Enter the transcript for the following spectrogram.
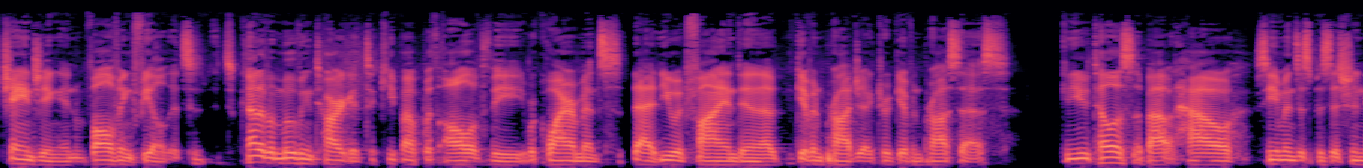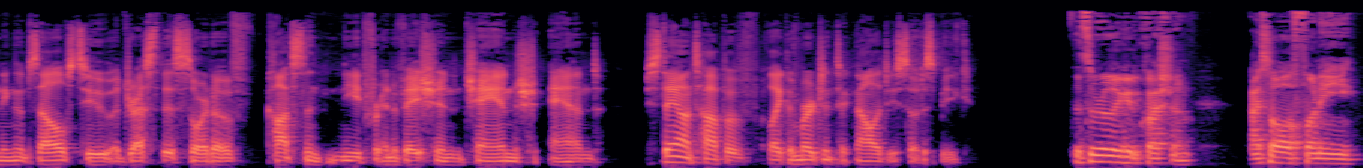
changing and evolving field. It's it's kind of a moving target to keep up with all of the requirements that you would find in a given project or given process. Can you tell us about how Siemens is positioning themselves to address this sort of constant need for innovation, change, and stay on top of like emergent technology, so to speak? That's a really good question. I saw a funny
